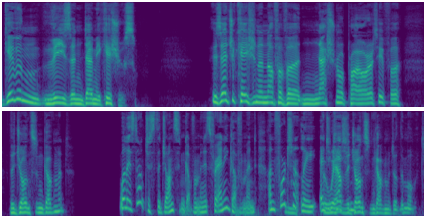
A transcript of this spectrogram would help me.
Given these endemic issues, is education enough of a national priority for the Johnson government? Well, it's not just the Johnson government, it's for any government. Unfortunately, mm. education. We have the Johnson government at the moment.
